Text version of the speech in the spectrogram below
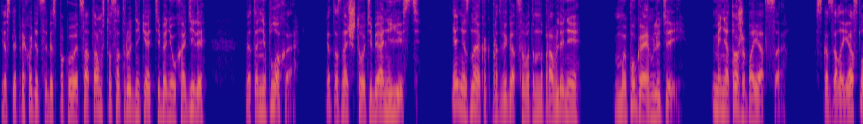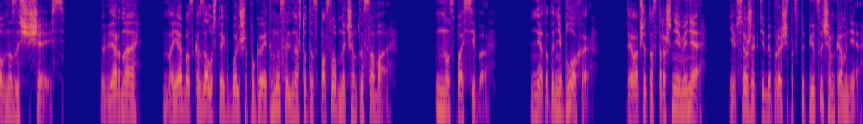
Если приходится беспокоиться о том, что сотрудники от тебя не уходили, это неплохо. Это значит, что у тебя они есть. Я не знаю, как продвигаться в этом направлении. Мы пугаем людей. Меня тоже боятся», — сказала я, словно защищаясь. «Верно, но я бы сказал, что их больше пугает мысль, на что ты способна, чем ты сама. Ну, спасибо. Нет, это неплохо. Ты вообще-то страшнее меня, и все же к тебе проще подступиться, чем ко мне.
